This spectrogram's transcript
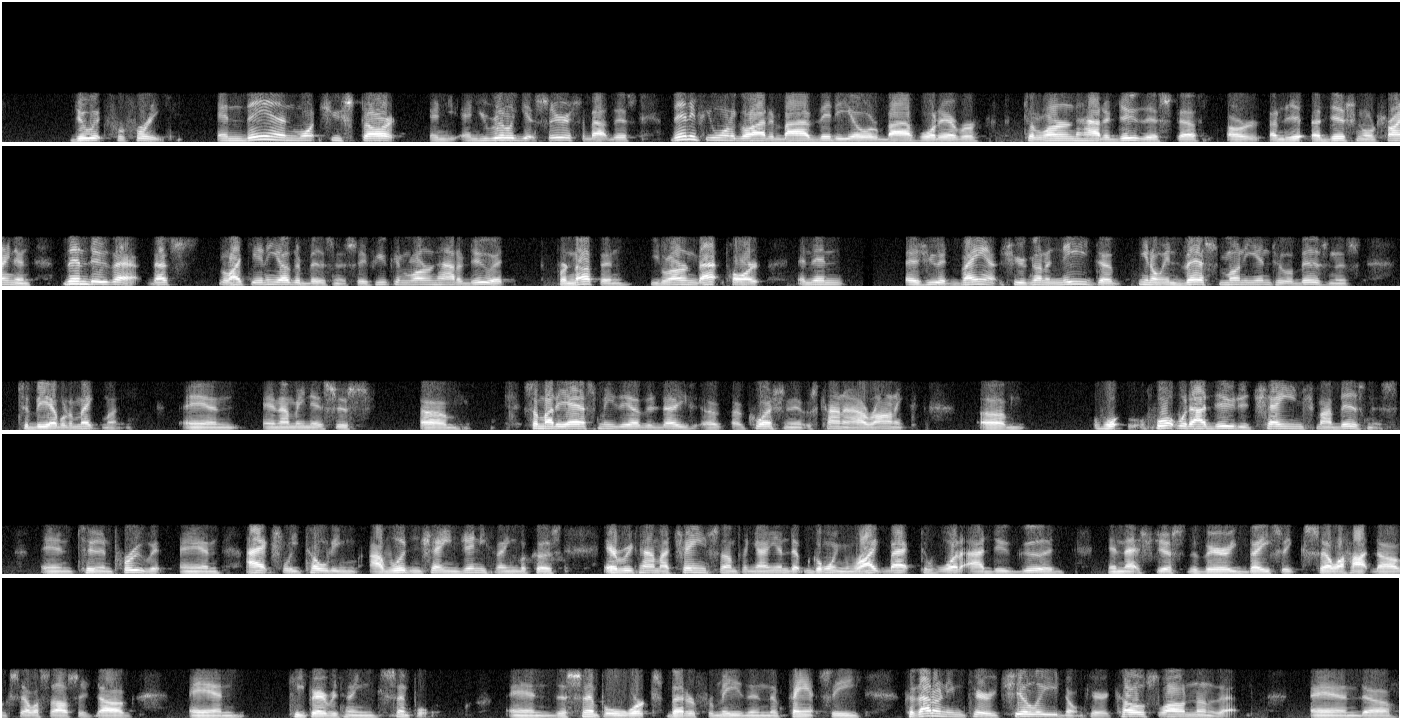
do it for free. And then once you start and and you really get serious about this, then if you want to go out and buy a video or buy whatever to learn how to do this stuff or addi- additional training, then do that. That's like any other business. If you can learn how to do it for nothing, you learn that part and then as you advance, you're going to need to, you know, invest money into a business to be able to make money. And and I mean it's just um somebody asked me the other day a, a question it was kind of ironic um what what would I do to change my business and to improve it and I actually told him I wouldn't change anything because every time I change something I end up going right back to what I do good and that's just the very basic sell a hot dog, sell a sausage dog and keep everything simple. And the simple works better for me than the fancy because I don't even carry chili, don't carry coleslaw, none of that. And uh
